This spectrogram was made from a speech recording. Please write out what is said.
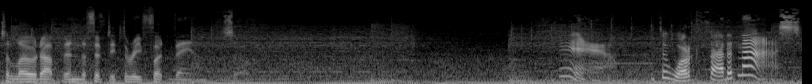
to load up in the 53 foot van. So yeah, it worked very nice.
